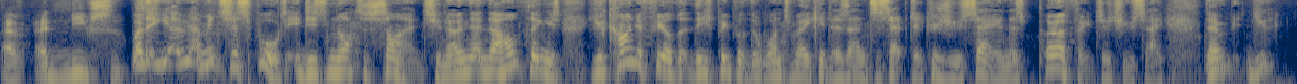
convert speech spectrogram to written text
a, a nuisance. Well, I mean, it's a sport. It is not a science, you know. And, and the whole thing is, you kind of feel that these people that want to make it as antiseptic as you say and as perfect as you say, then you you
